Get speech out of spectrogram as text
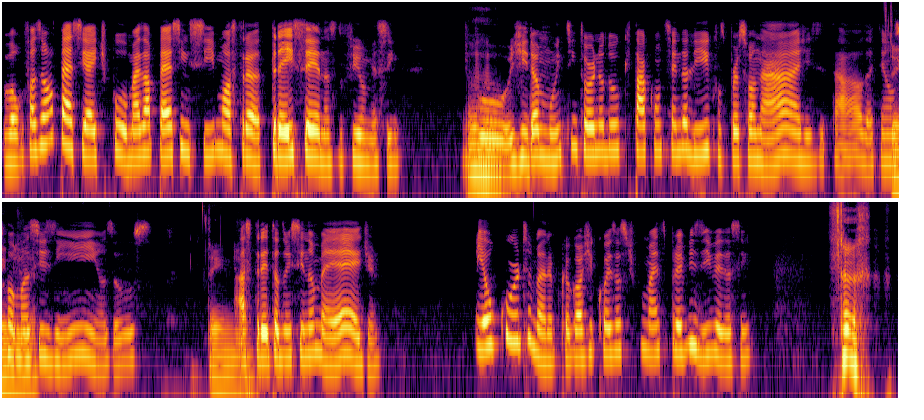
Vamos fazer uma peça. E aí, tipo, mas a peça em si mostra três cenas do filme, assim. Tipo, Uhum. gira muito em torno do que tá acontecendo ali com os personagens e tal. Daí tem uns Entendi. romancezinhos, os, Entendi. as tretas do ensino médio. E eu curto, mano, porque eu gosto de coisas, tipo, mais previsíveis, assim.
